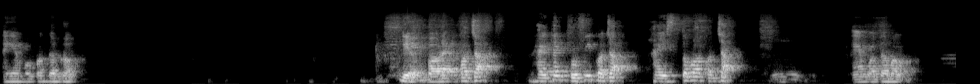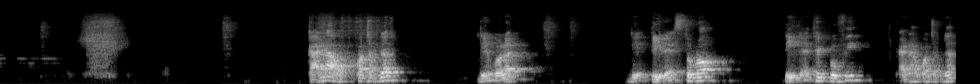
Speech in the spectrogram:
Anh em có quan tâm không? Điểm vào lệnh quan trọng hay take profit quan trọng hay stop loss quan trọng? Ừ, em quan tâm không? Cái nào quan trọng nhất? Điểm vào lệnh. Điểm tỷ lệ stop loss tỷ lệ take profit cái nào quan trọng nhất?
